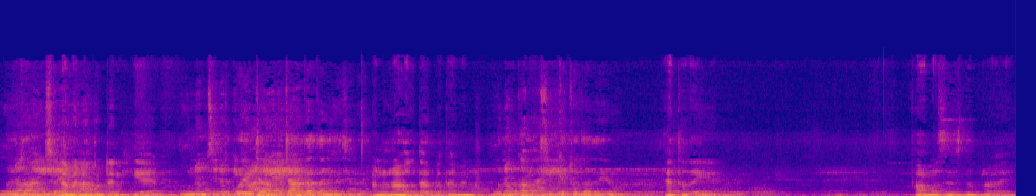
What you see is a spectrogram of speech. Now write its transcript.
पूनम आई ਸਿੱਧਾ है ਮੈਨੂੰ ਕੁੱਟਣ ਹੀ ਆਇਆ ਨੇ पूनम सिर्फ ਕੋਈ दिखाने ਜਾਣ आई है। ਪਛਾਣਦਾ ਤਾਂ ਨਹੀਂ ਸੀ ਕੋਈ ਅਨੁਰਾਗ ਦਾ ਪਤਾ ਮੈਨੂੰ पूनम का भाई ਸੀ है ਕਿੱਥੋਂ ਦਾ ਰਹੇ ਹੋ ਇੱਥੋਂ ਦਾ ਹੀ ਹੈ ਫਾਰਮਾਸਿਸਟ ਦਾ ਭਰਾ ਹੈ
